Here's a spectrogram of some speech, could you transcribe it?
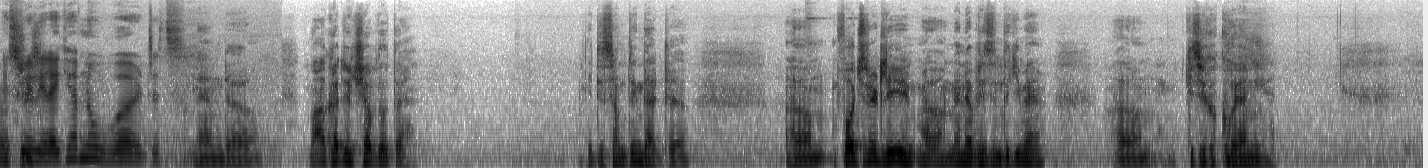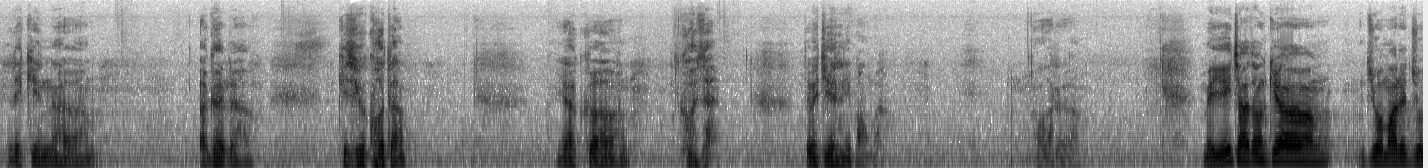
It's really like you have no words. It's and माँ का जो शब्द होता है it is something that fortunately मैंने अपनी ज़िंदगी में um, किसी को खोया नहीं है। लेकिन uh, अगर uh, किसी को खोता या क- खो जाए तो मैं झेल नहीं पाऊँगा। और uh, मैं यही चाहता हूँ क्या जो हमारे जो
